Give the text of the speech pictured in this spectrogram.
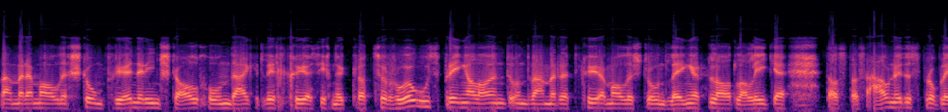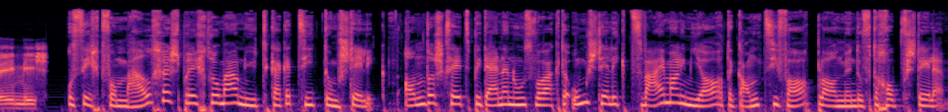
wenn man einmal eine Stunde früher in den Stall kommt, eigentlich die Kühe sich nicht gerade zur Ruhe ausbringen lassen und wenn man die Kühe mal eine Stunde länger liegen dass das auch nicht das Problem ist. Aus Sicht des Melken spricht darum auch nichts gegen die Zeitumstellung. Anders sieht es bei denen aus, die wegen der Umstellung zweimal im Jahr den ganzen Fahrplan auf den Kopf stellen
